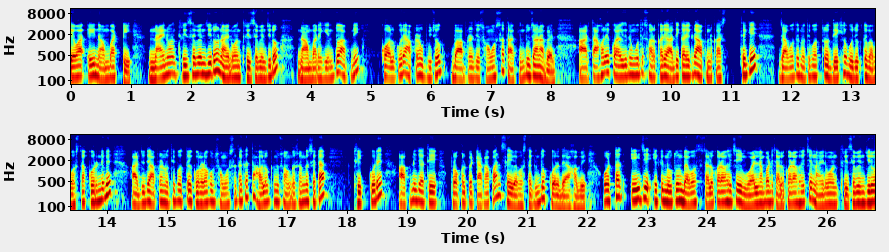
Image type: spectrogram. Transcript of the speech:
দেওয়া এই নাম্বারটি nine one three seven zero, nine one three seven zero, নাম্বারে কিন্তু আপনি কল করে আপনার অভিযোগ বা আপনার যে সমস্যা তা কিন্তু জানাবেন। আর তাহলে কয়েকদিনের মধ্যে সরকারি আধিকারিকরা আপনার কাছ থেকে যাবতীয় নথিপত্র দেখে উপযুক্ত ব্যবস্থা করে নেবে। আর যদি আপনার নথিপত্রে কোনো রকম সমস্যা থাকে, তাহলেও কিন্তু সঙ্গে সঙ্গে সেটা ঠিক করে আপনি যাতে প্রকল্পের টাকা পান, সেই ব্যবস্থা কিন্তু করে দেওয়া হবে। অর্থাৎ এই যে একটি নতুন ব্যবস্থা চালু করা হয়েছে, এই মোবাইল নাম্বারটি চালু করা হয়েছে nine one three seven zero,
